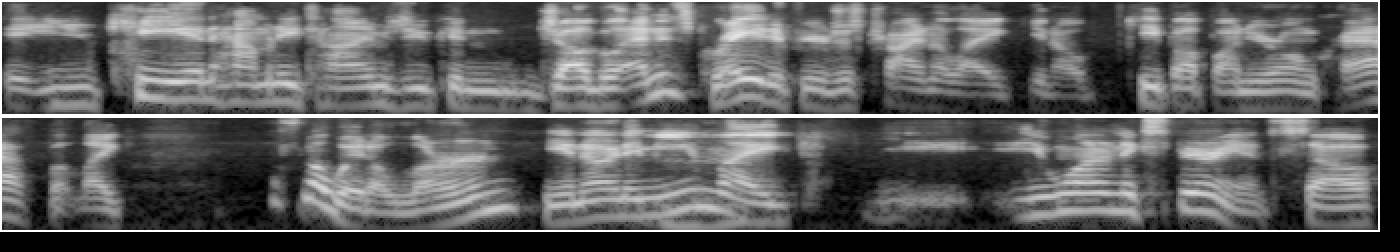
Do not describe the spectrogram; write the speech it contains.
you key in how many times you can juggle, and it's great if you're just trying to like you know keep up on your own craft. But like that's no way to learn. You know what I mean? Mhm. Like y- you want an experience. So,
